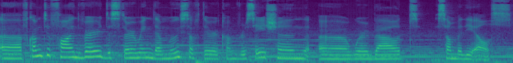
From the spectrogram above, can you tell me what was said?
Uh, I've come to find very disturbing that most of their conversation uh, were about somebody else.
